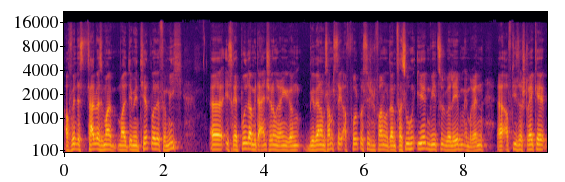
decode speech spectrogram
auch wenn das teilweise mal, mal dementiert wurde, für mich äh, ist Red Bull da mit der Einstellung reingegangen, wir werden am Samstag auf Pole Position fahren und dann versuchen irgendwie zu überleben im Rennen äh, auf dieser Strecke.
